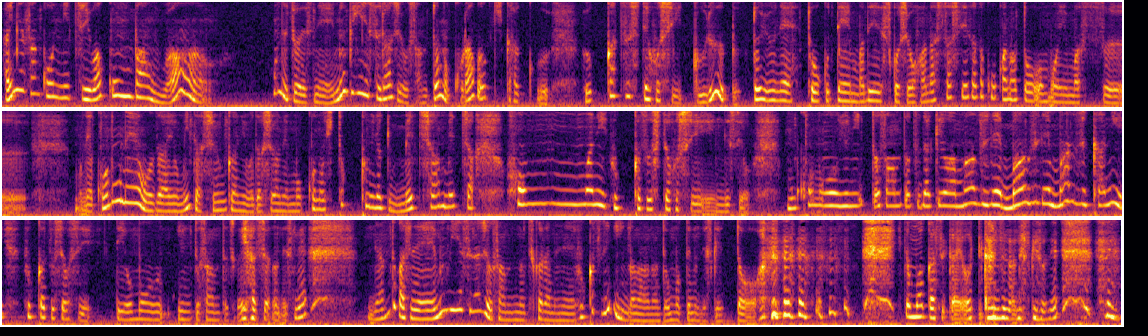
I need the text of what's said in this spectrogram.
はい、皆さん、こんにちは、こんばんは。本日はですね、MBS ラジオさんとのコラボ企画、復活してほしいグループというね、トークテーマで少しお話しさせていただこうかなと思います。もうね、このね、お題を見た瞬間に私はね、もうこの一組だけめちゃめちゃ、ほんまに復活してほしいんですよ。もうこのユニットさんたちだけはマジで、マジで、マジかに復活してほしいって思うユニットさんたちがいらっしゃるんですね。なんとかしてね、MBS ラジオさんの力でね、復活できひんかななんて思ってるんですけど、人任せかよって感じなんですけどね。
